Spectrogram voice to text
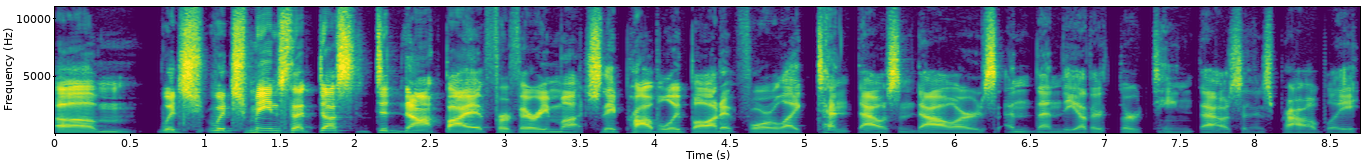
Um which which means that Dust did not buy it for very much. They probably bought it for like $10,000 and then the other 13,000 is probably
